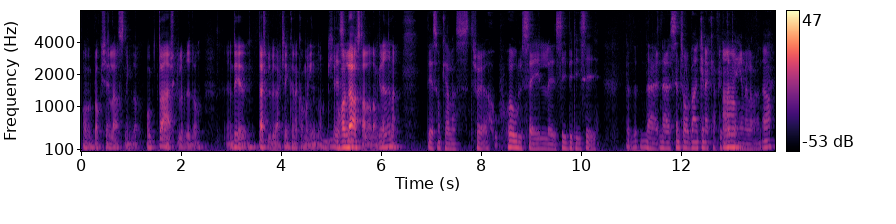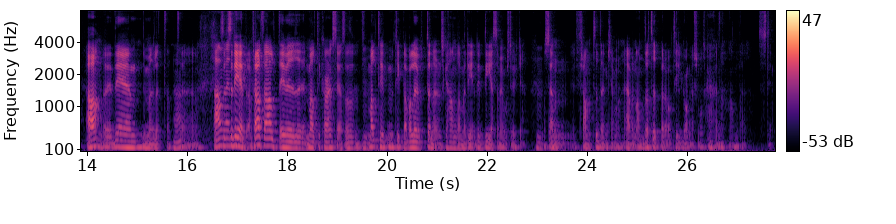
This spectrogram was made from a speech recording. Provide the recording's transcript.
av blockchain-lösning då. Och där skulle vi då det, där skulle vi verkligen kunna komma in och Det ha som- löst alla de grejerna. Det som kallas, tror jag, wholesale CBDC. När, när centralbankerna kan flytta Ja. pengar mellan varandra. Ja. Ja, det, det är det är möjligt. Att, Ja. eh, Ja, så, men- så det är framförallt allt är vi multi-currency, alltså Mm. multi- multipla valutor när du ska handla med det. Det är det som är vår styrka. Mm. Och sen i framtiden kan även andra typer av tillgångar som man skulle kunna handla i systemet.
